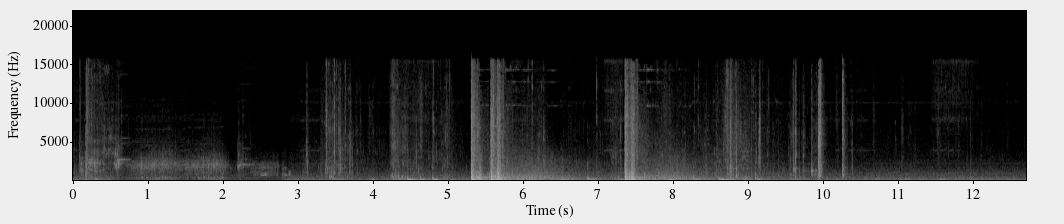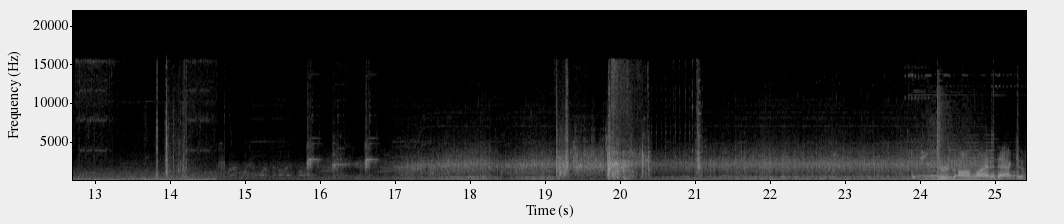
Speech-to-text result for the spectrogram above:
Defuser is online and active.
